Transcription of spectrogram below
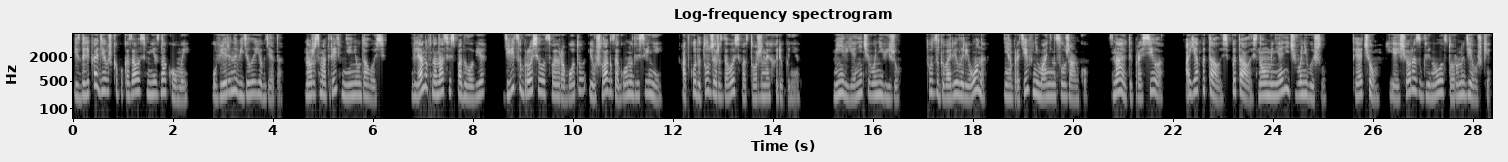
Издалека девушка показалась мне знакомой. Уверенно видела ее где-то. Но рассмотреть мне не удалось. Глянув на нас из-под лобья, девица бросила свою работу и ушла к загону для свиней, откуда тут же раздалось восторженное хрюканье. «Мире, я ничего не вижу». Тут заговорила Риона, не обратив внимания на служанку. «Знаю, ты просила, а я пыталась, пыталась, но у меня ничего не вышло. Ты о чем? Я еще раз взглянула в сторону девушки.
